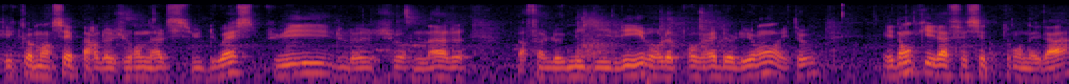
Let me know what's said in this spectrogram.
qui commençait par le journal Sud-Ouest, puis le journal, enfin le Midi Libre, le Progrès de Lyon et tout. Et donc il a fait cette tournée-là.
